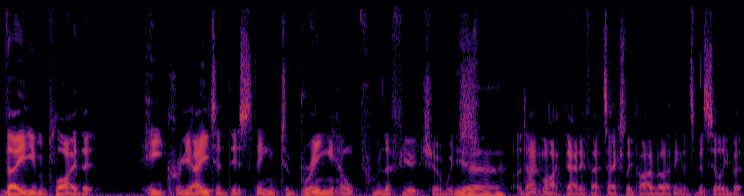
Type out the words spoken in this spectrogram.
they imply that he created this thing to bring help from the future, which Yeah. I don't like that if that's actually part of it. I think that's a bit silly, but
